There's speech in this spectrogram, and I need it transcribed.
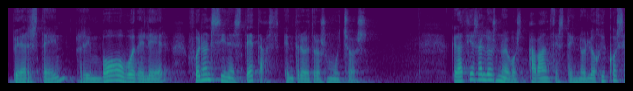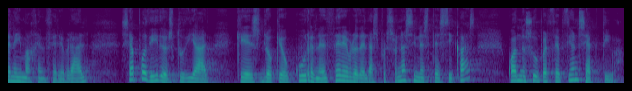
Bernstein, Rimbaud o Baudelaire fueron sinestetas, entre otros muchos. Gracias a los nuevos avances tecnológicos en imagen cerebral, se ha podido estudiar qué es lo que ocurre en el cerebro de las personas sinestésicas cuando su percepción se activa.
